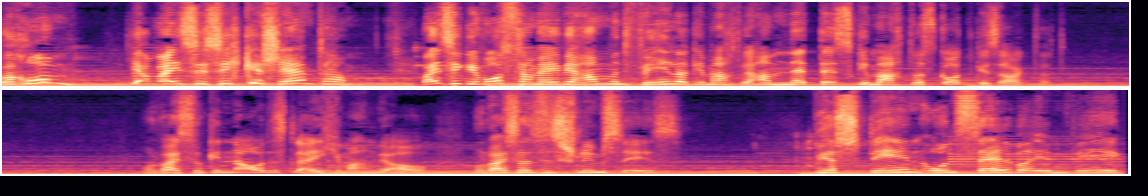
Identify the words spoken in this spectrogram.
Warum? Ja, weil sie sich geschämt haben. Weil sie gewusst haben, hey, wir haben einen Fehler gemacht. Wir haben nicht das gemacht, was Gott gesagt hat. Und weißt du, genau das Gleiche machen wir auch. Und weißt du, was das Schlimmste ist? Wir stehen uns selber im Weg,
